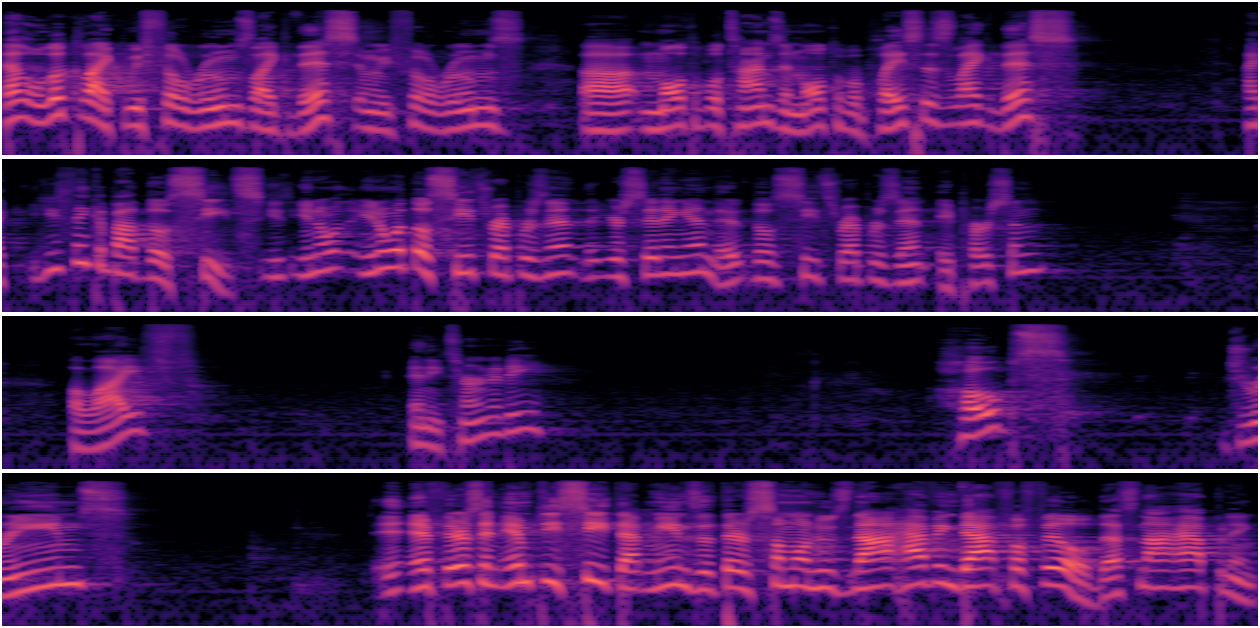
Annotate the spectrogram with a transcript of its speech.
That'll look like we fill rooms like this and we fill rooms uh, multiple times in multiple places like this. Like, you think about those seats. You, you, know, you know what those seats represent that you're sitting in? Those seats represent a person, a life, an eternity, hopes, dreams. If there's an empty seat, that means that there's someone who's not having that fulfilled. That's not happening.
